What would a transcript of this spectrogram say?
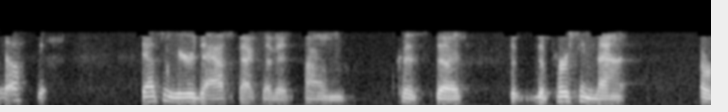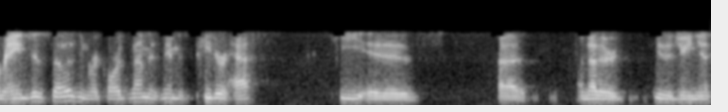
stuff. That's a weird aspect of it, because um, the, the the person that arranges those and records them, his name is Peter Hess. He is uh, another. He's a genius.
